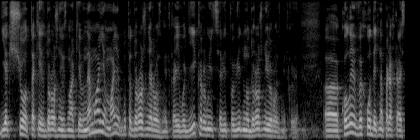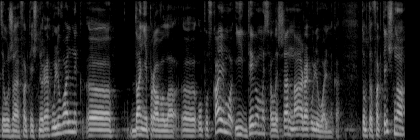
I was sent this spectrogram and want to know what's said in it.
Якщо таких дорожніх знаків немає, має бути дорожня розмітка, і водії керуються відповідно дорожньою розміткою. Е, Коли виходить на перехрестя вже фактично регулювальник, е, дані правила е, опускаємо і дивимося лише на регулювальника. Тобто, фактично,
